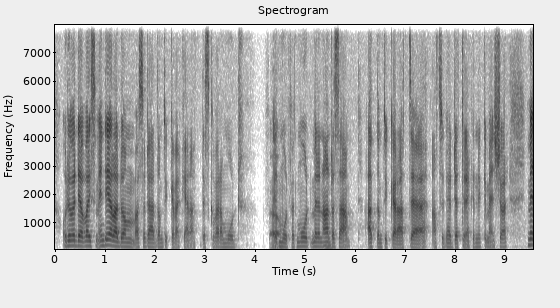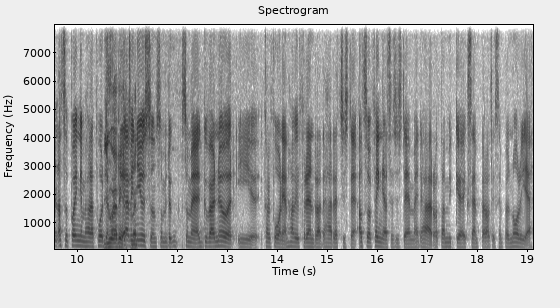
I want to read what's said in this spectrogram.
Och det var, det var liksom en del av dem var så där de tycker verkligen att det ska vara mord, ett mord för ett mord, men den Mm. andra sa att de tycker att eh, alltså det har dött tillräckligt mycket människor. Men alltså poängen med hela podden Jo, var att vet, Gavin men- Newsom, som är, som är guvernör i Kalifornien, han vill förändra det här rättssystemet, alltså fängelsesystemet i det här och ta mycket exempel av till exempel Norge,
